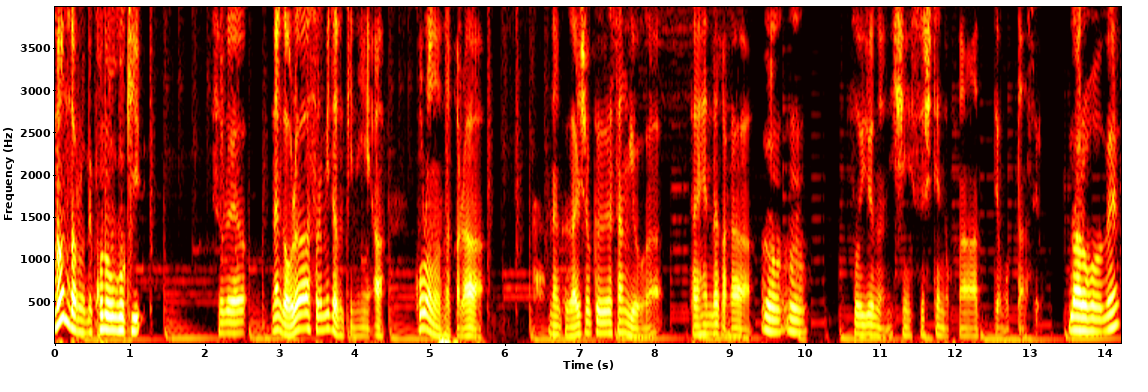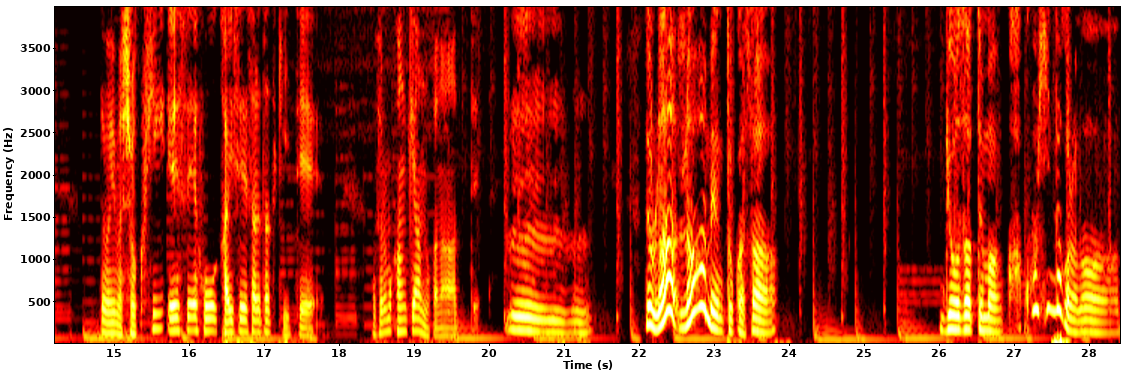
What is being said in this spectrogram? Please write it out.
なんだろうね、この動き。それ、なんか俺はそれ見たときに、あ、コロナだから、なんか外食産業が大変だから、うんうん。そういうのに進出してんのかなって思ったんですよ。なるほどね。でも今食品衛生法改正されたって聞いて、それも関係あんのかなって。うんうんうん。でもラ、ラーメンとかさ、餃子ってまあ、加工品だからなど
